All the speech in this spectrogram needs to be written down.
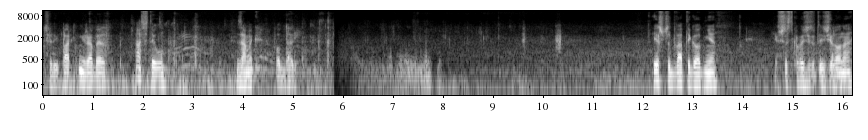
czyli Park Mirabel, a z tyłu zamek w oddali. Jeszcze dwa tygodnie i wszystko będzie tutaj zielone.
